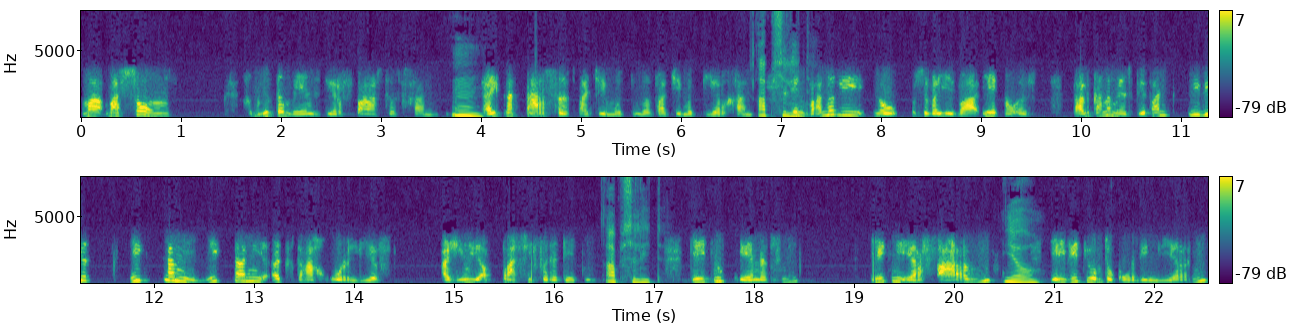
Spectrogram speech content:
Maar maar soms moet 'n mens deur fases gaan. mm, Hy katarsis wat jy moet wat jy moet deurgaan. En wanneer jy nou so jy waar ek nou is, dan kan 'n mens weet van jy weet jy kan nie jy kan nie 'n dag oorleef as jy nie 'n passie vir dit het nie. Absoluut. Jy het nie kennis nie. Jy het nie ervaring nie. Ja. Jy weet nie om te koördineer nie.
